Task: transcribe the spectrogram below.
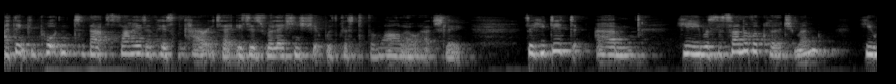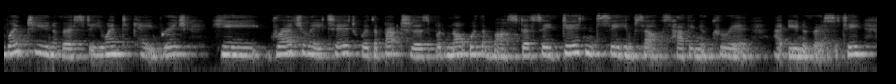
I think important to that side of his character is his relationship with Christopher Marlowe. Actually, so he did. Um, he was the son of a clergyman. He went to university, he went to Cambridge, he graduated with a bachelor's but not with a master, so he didn't see himself as having a career at university.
